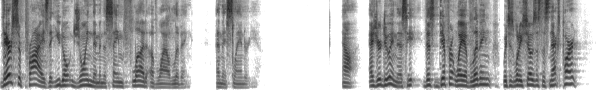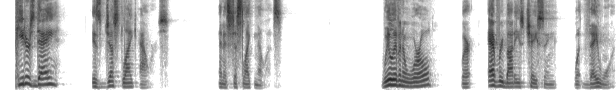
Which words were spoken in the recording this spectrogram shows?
They're surprised that you don't join them in the same flood of wild living, and they slander you. Now, as you're doing this, he, this different way of living, which is what he shows us this next part, Peter's day is just like ours, and it's just like Noah's. We live in a world where everybody's chasing what they want,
